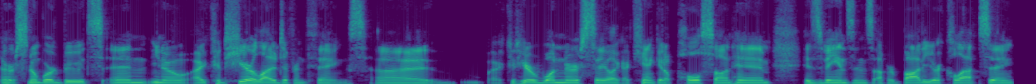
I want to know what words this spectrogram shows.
or snowboard boots and you know i could hear a lot of different things. Uh, i could hear one nurse say like i can't get a pulse on him. His veins in his upper body are collapsing.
